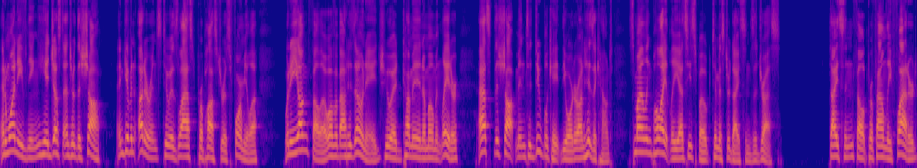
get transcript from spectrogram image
and one evening he had just entered the shop and given utterance to his last preposterous formula when a young fellow of about his own age, who had come in a moment later, asked the shopman to duplicate the order on his account, smiling politely as he spoke to Mr. Dyson's address. Dyson felt profoundly flattered,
